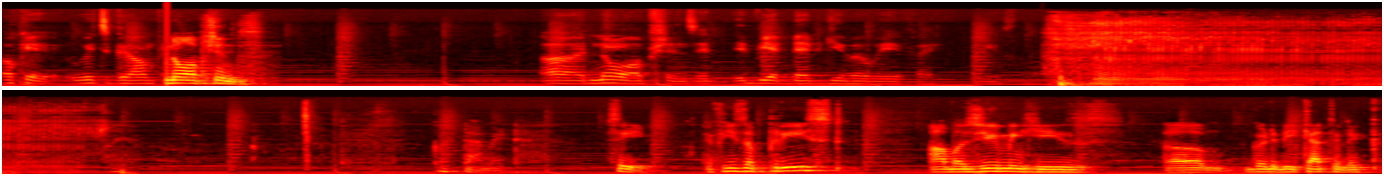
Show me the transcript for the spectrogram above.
Okay, which Grand Prix? No options. Uh, no options. It, it'd be a dead giveaway if I give. God damn it. See, if he's a priest, I'm assuming he's um, going to be Catholic.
